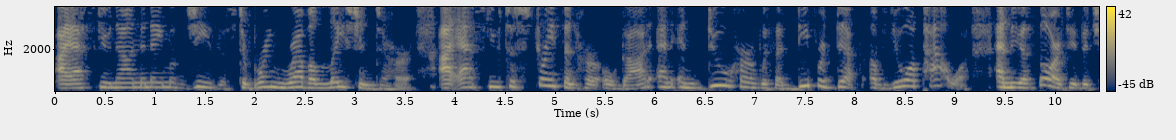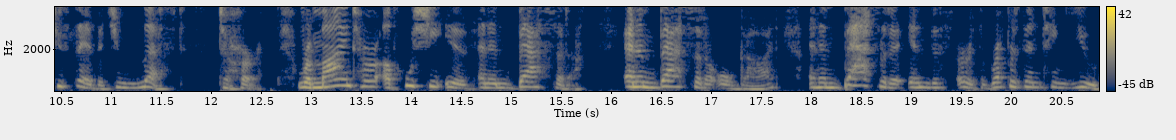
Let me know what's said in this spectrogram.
I ask you now in the name of Jesus to bring revelation to her. I ask you to strengthen her, oh God, and endue her with a deeper depth of your power and the authority that you said that you left to her. Remind her of who she is, an ambassador an ambassador, oh God, an ambassador in this earth representing you,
